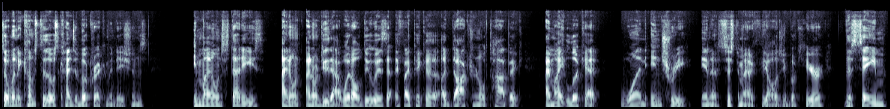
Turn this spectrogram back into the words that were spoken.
So when it comes to those kinds of book recommendations, in my own studies, I don't I don't do that. What I'll do is if I pick a, a doctrinal topic, I might look at one entry in a systematic theology book here, the same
